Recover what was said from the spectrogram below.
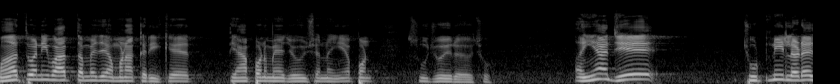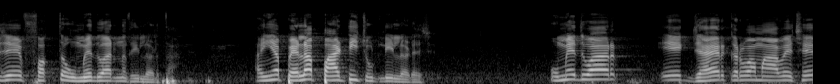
મહત્ત્વની વાત તમે જે હમણાં કરી કે ત્યાં પણ મેં જોયું છે ને અહીંયા પણ શું જોઈ રહ્યો છું. અહીંયા જે ચૂંટણી લડે છે ફક્ત ઉમેદવાર નથી લડતા. અહીંયા પહેલાં પાર્ટી ચૂંટણી લડે છે. ઉમેદવાર એક જાહેર કરવામાં આવે છે.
